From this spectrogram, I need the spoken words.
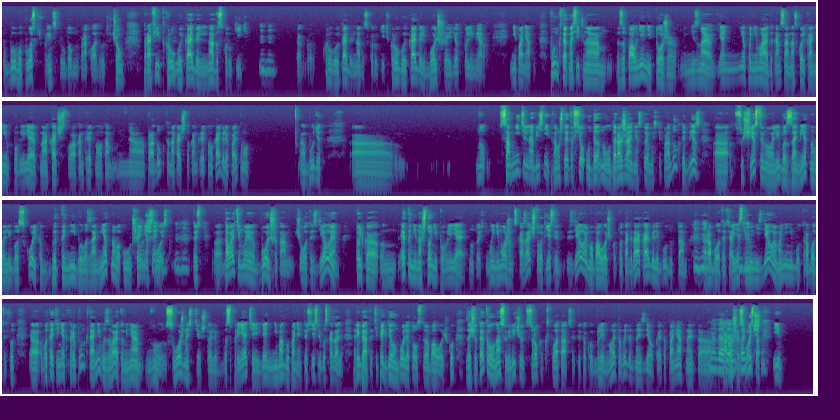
был бы плоский, в принципе, удобно прокладывать. В чем профит, круглый кабель надо скрутить. Мгм. Как бы круглый кабель надо скрутить. Круглый кабель больше идет полимеров. Непонятно. Пункты относительно заполнений тоже не знаю. Я не понимаю до конца, насколько они повлияют на качество конкретного там а, продукта, на качество конкретного кабеля, поэтому а, будет а, ну, сомнительно объяснить, потому что это все ну, удорожание стоимости продукта без а, существенного, либо заметного, либо сколько бы то ни было заметного улучшения Улучшение. свойств. Мгм. То есть э, давайте мы больше там чего-то сделаем, только это ни на что не повлияет. Ну, то есть мы не можем сказать, что вот если сделаем оболочку, то тогда кабели будут там Мгм. работать. А если Мгм. мы не сделаем, они не будут работать. Вот, э, вот эти некоторые пункты, они вызывают у меня ну, сложности, что ли, в восприятии. Я не могу понять. То есть если бы сказали, ребята, теперь делаем более толстую оболочку, за счет этого у нас увеличивается срок эксплуатации. Ты такой, блин, ну это выгодная сделка, это понятно, это Ну да, да, хорошее свойство. логично. И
